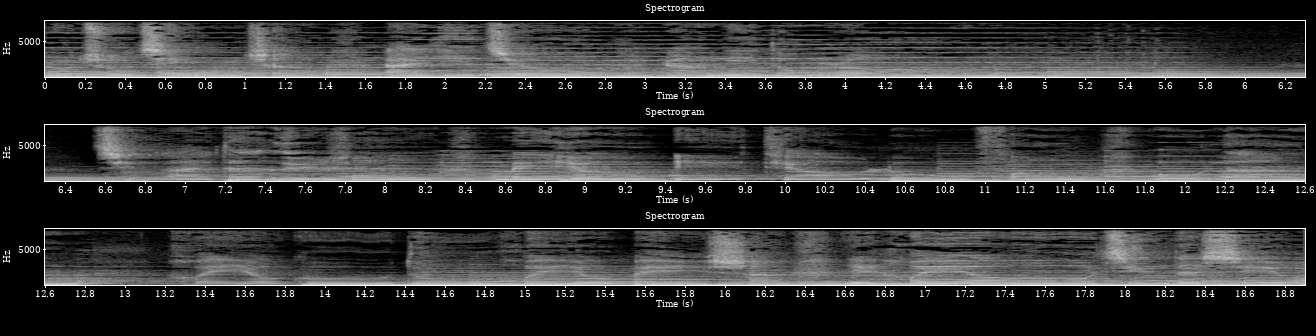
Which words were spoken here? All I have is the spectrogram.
如初清澈，爱依旧让你动容。亲爱的旅人，没有一条路无风无浪，会有孤独，会有悲伤，也会有无尽的希望。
